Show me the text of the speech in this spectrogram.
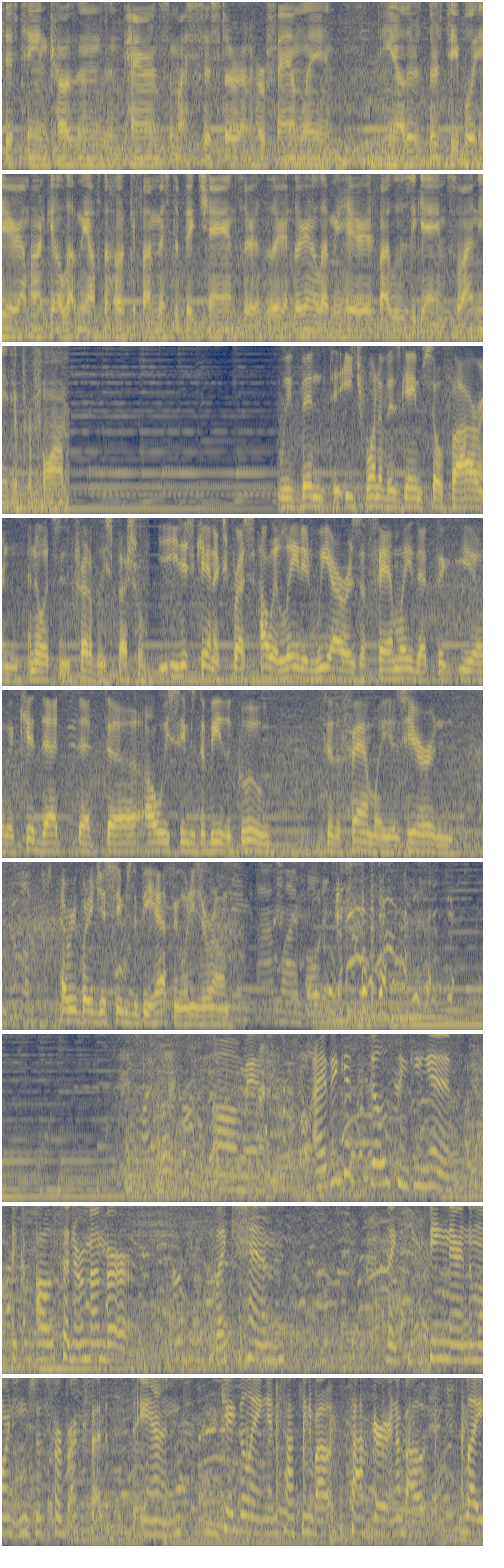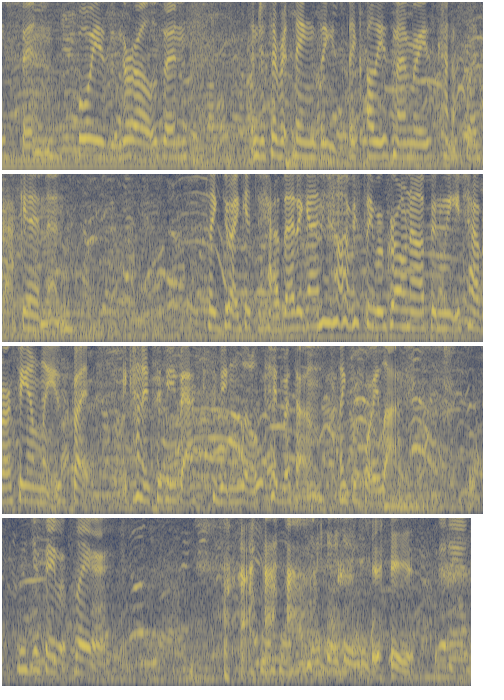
15 cousins and parents and my sister and her family. And, you know, there's, there's people here aren't going to let me off the hook if I missed a big chance, or they're, they're going to let me hear it if I lose a game, so I need to perform. We've been to each one of his games so far, and I know it's incredibly special. You just can't express how elated we are as a family that the you know the kid that that uh, always seems to be the glue to the family is here, and everybody just seems to be happy when he's around. Online voting. Oh man, I think it's still sinking in. Like all of a sudden remember, like him, like being there in the mornings just for breakfast and giggling and talking about soccer and about life and boys and girls and and just different things. Like like all these memories kind of flood back in and. It's like, do I get to have that again? You know, obviously we're grown up and we each have our families, but it kind of took me back to being a little kid with them, like before he left. Who's your favorite player?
